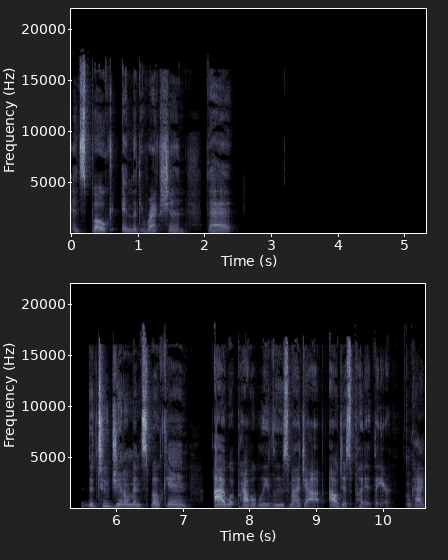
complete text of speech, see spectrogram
and spoke in the direction that the two gentlemen spoke in, I would probably lose my job. I'll just put it there. Okay.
